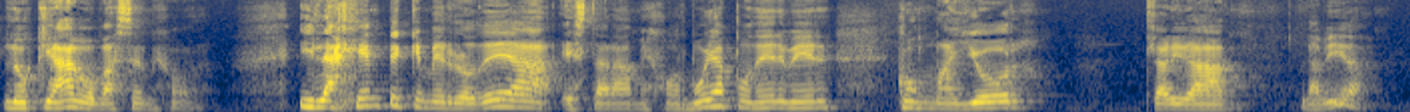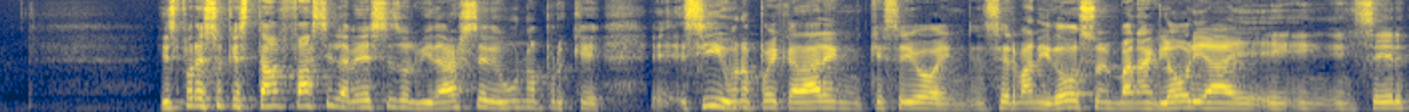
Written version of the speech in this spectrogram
lo que hago va a ser mejor. Y la gente que me rodea estará mejor. Voy a poder ver con mayor claridad la vida. Y es por eso que es tan fácil a veces olvidarse de uno, porque eh, sí, uno puede quedar en, qué sé yo, en, ser vanidoso, en vanagloria, en, ser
